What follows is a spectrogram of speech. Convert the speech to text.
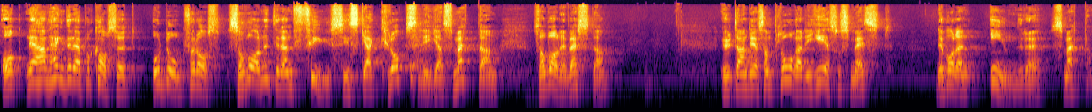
Och när han hängde där på korset och dog för oss så var det inte den fysiska kroppsliga smärtan som var det värsta. Utan det som plågade Jesus mest, det var den inre smärtan.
